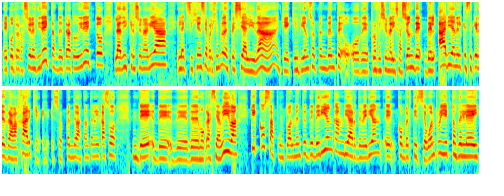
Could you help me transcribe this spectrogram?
eh, contrataciones directas, de trato directo, la discrecionalidad, la exigencia, por ejemplo, de especialidad, que, que es bien sorprendente, o, de profesionalización de, del área en el que se quiere trabajar, que sorprende bastante en el caso de, de, democracia viva. ¿Qué cosas puntualmente deberían cambiar, deberían eh, convertirse o en proyectos de ley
